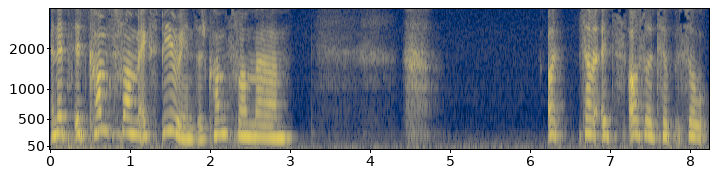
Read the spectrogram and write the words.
And it, it comes from experience, it comes from. Um, some, it's also a tip. So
